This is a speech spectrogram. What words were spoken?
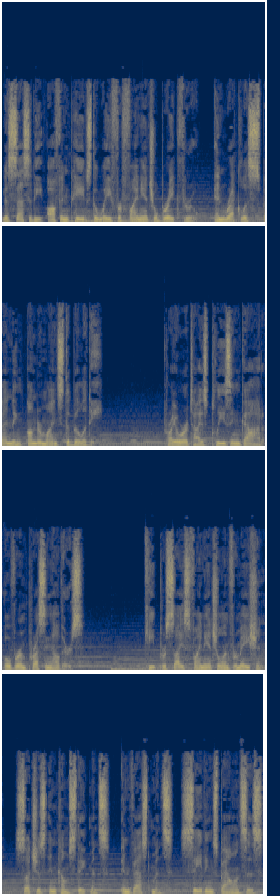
Necessity often paves the way for financial breakthrough, and reckless spending undermines stability. Prioritize pleasing God over impressing others. Keep precise financial information, such as income statements, investments, savings balances,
